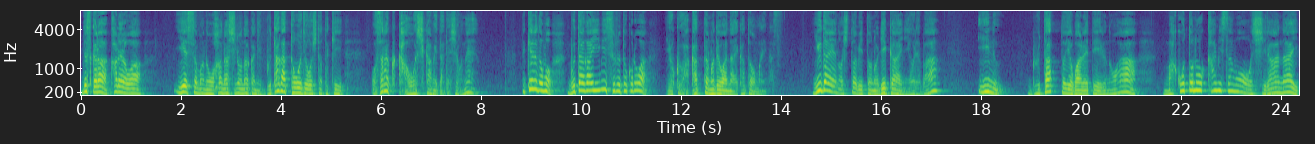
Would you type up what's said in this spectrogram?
ですから彼らはイエス様のお話の中に豚が登場した時おそらく顔をしかめたでしょうね。けれども豚が意味するところはよく分かったのではないかと思います。ユダヤの人々の理解によれば犬豚と呼ばれているのは誠の神様を知らない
